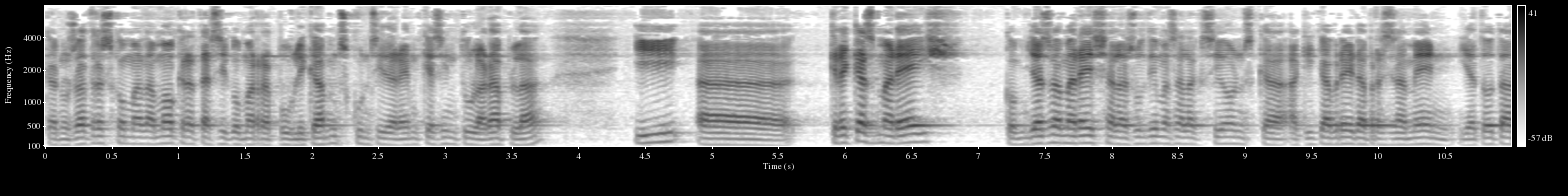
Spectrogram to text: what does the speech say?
que nosaltres com a demòcrates i com a republicans considerem que és intolerable i eh, crec que es mereix, com ja es va mereixer a les últimes eleccions, que aquí Cabrera precisament i a, tota,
